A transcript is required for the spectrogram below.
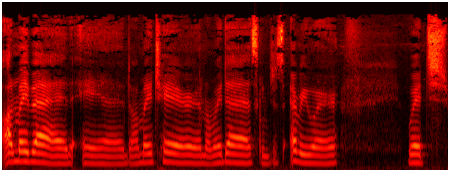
on my bed and on my chair and on my desk and just everywhere, which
